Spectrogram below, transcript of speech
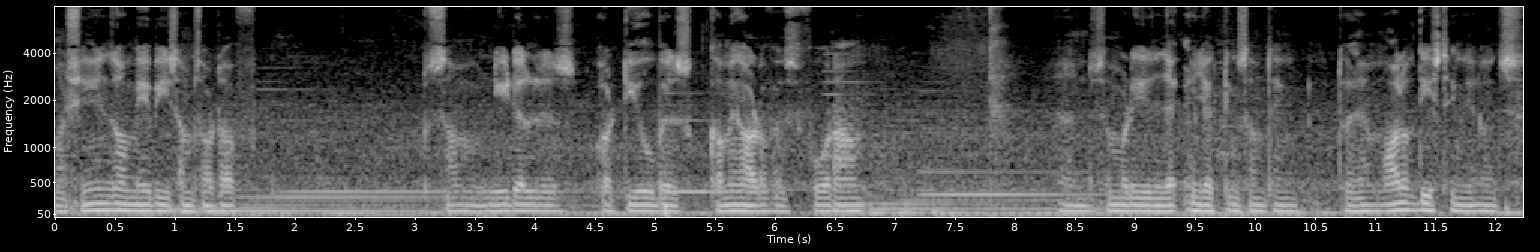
machines or maybe some sort of some needle is or tube is coming out of his forearm and somebody is injecting something to him. All of these things you know it's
